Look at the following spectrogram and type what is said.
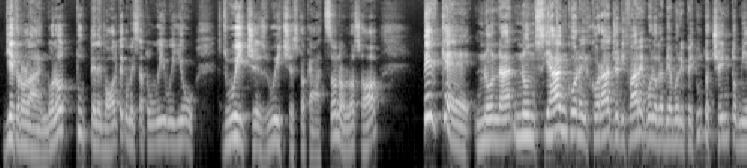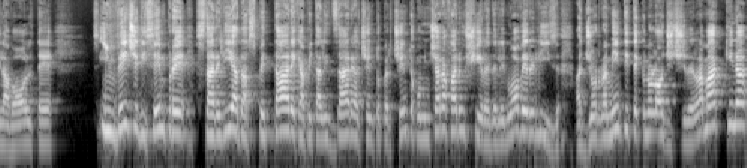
dietro l'angolo tutte le volte come è stato Wii Wii U Switch Switch sto cazzo non lo so perché non, ha- non si ha ancora il coraggio di fare quello che abbiamo ripetuto centomila volte? Invece di sempre stare lì ad aspettare e capitalizzare al 100%, cominciare a fare uscire delle nuove release, aggiornamenti tecnologici della macchina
